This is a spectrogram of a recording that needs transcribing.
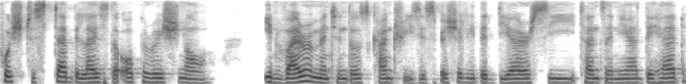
push to stabilize the operational environment in those countries, especially the DRC, Tanzania, they had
